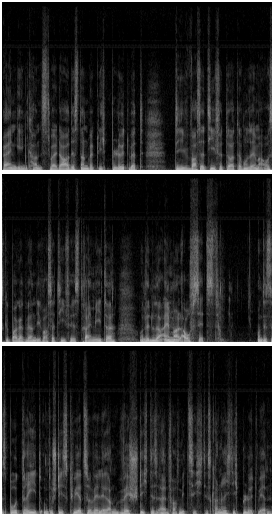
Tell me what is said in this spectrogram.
reingehen kannst, weil da das dann wirklich blöd wird. Die Wassertiefe dort, da muss ja immer ausgebaggert werden. Die Wassertiefe ist drei Meter. Und wenn du da einmal aufsetzt und es das Boot dreht und du stehst quer zur Welle, dann wäscht dich das einfach mit sich. Das kann richtig blöd werden.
